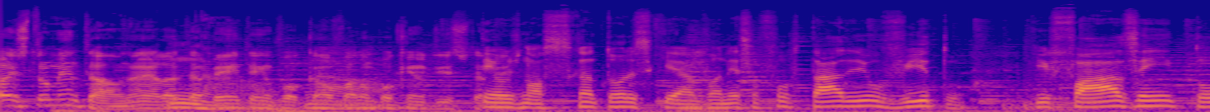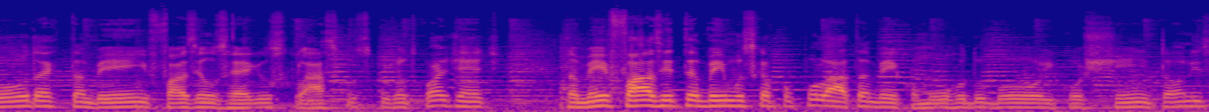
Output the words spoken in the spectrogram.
só instrumental, né? Ela Não, também tem vocal, não. fala um pouquinho disso também. Tem os nossos cantores, que é a Vanessa Furtado e o Vitor, que fazem toda, também fazem os reggae, os clássicos junto com a gente. Também fazem também música popular também, como Urro do Boi, Coxinha. Então eles,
